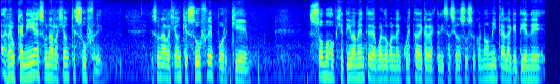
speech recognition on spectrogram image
Araucanía es una región que sufre. Es una región que sufre porque somos objetivamente, de acuerdo con la encuesta de caracterización socioeconómica, la que tiene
